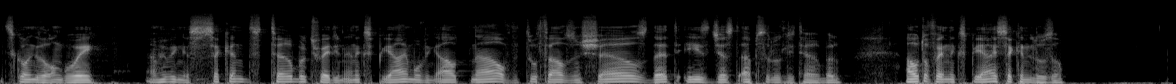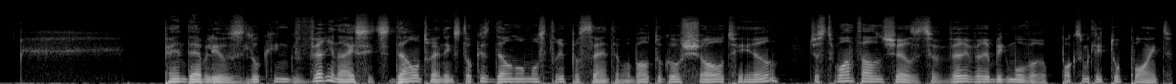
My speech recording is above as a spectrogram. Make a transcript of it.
it's going the wrong way. I'm having a second terrible trade in NXPI moving out now of the 2000 shares. That is just absolutely terrible. Out of NXPI, second loser. PenW is looking very nice. It's downtrending. Stock is down almost 3%. I'm about to go short here. Just 1,000 shares. It's a very, very big mover. Approximately 2 point.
